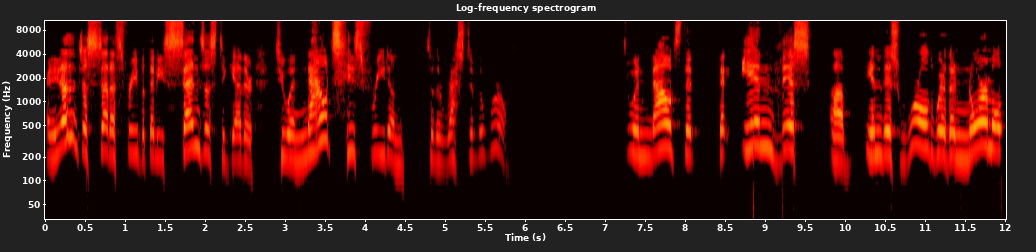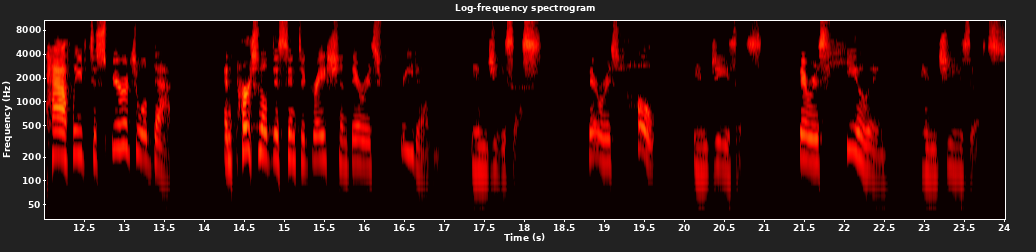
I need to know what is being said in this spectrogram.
And He doesn't just set us free, but that He sends us together to announce His freedom to the rest of the world. To announce that, that in this uh, in this world where the normal path leads to spiritual death and personal disintegration, there is freedom in Jesus. There is hope in Jesus. There is healing in Jesus.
